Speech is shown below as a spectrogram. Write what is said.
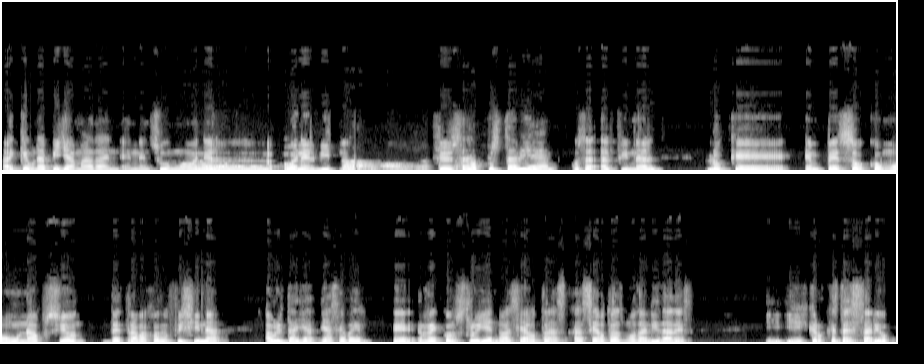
Hay que una pijamada en, en, en Zoom o en el o en el Meet, ¿no? Pues, ah, pues está bien. O sea, al final, lo que empezó como una opción de trabajo de oficina, ahorita ya, ya se va a ir eh, reconstruyendo hacia otras, hacia otras modalidades. Y, creo que es necesario.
